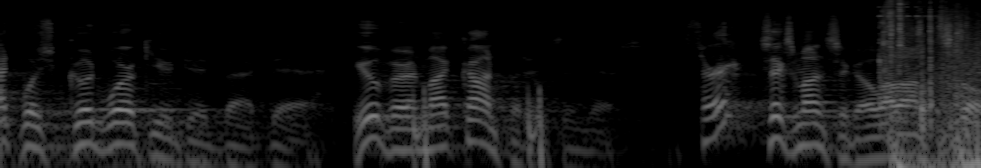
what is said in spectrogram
That was good work you did back there. You've earned my confidence in this. Sir? Six months ago, while on patrol,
